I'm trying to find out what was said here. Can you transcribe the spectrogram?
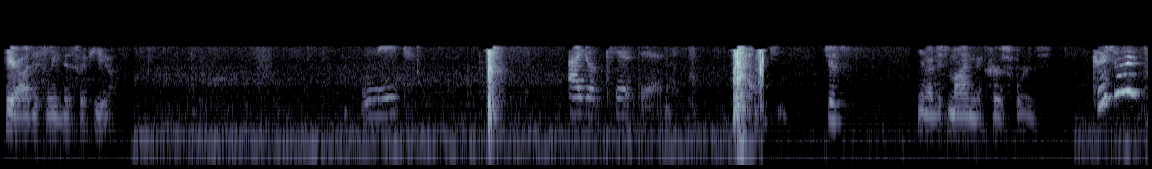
Here, I'll just leave this with you. Neat. I don't care, Dad. Just, you know, just mind the curse words. Curse words?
